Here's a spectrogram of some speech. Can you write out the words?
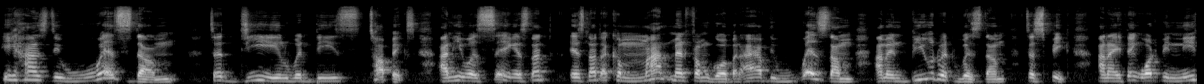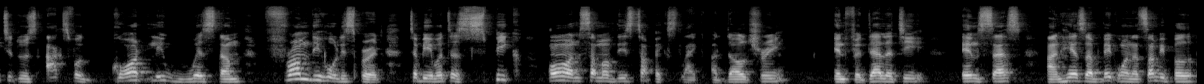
he has the wisdom to deal with these topics. And he was saying it's not it's not a commandment from God, but I have the wisdom, I'm imbued with wisdom to speak. And I think what we need to do is ask for godly wisdom from the Holy Spirit to be able to speak on some of these topics like adultery, infidelity, incest, and here's a big one that some people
